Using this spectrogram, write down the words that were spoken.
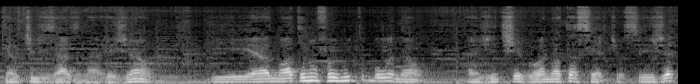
que eram utilizadas na região e a nota não foi muito boa, não. A gente chegou à nota 7, ou seja,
